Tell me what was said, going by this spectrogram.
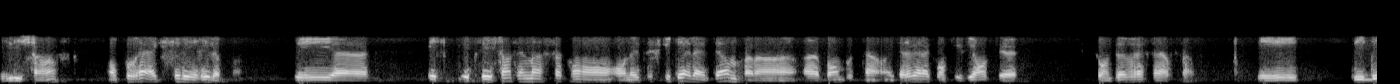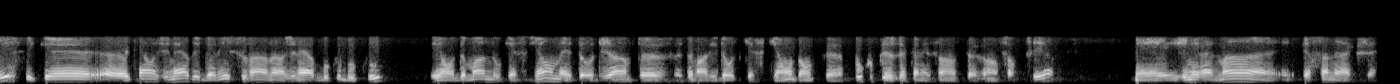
les, licences, on pourrait accélérer le pas. Et, c'est essentiellement ça qu'on a discuté à l'interne pendant un bon bout de temps. On est arrivé à la conclusion que qu'on devrait faire ça. Et l'idée, c'est que quand on génère des données, souvent on en génère beaucoup, beaucoup et on demande nos questions, mais d'autres gens peuvent demander d'autres questions, donc euh, beaucoup plus de connaissances peuvent en sortir. Mais généralement, euh, personne n'a accès.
